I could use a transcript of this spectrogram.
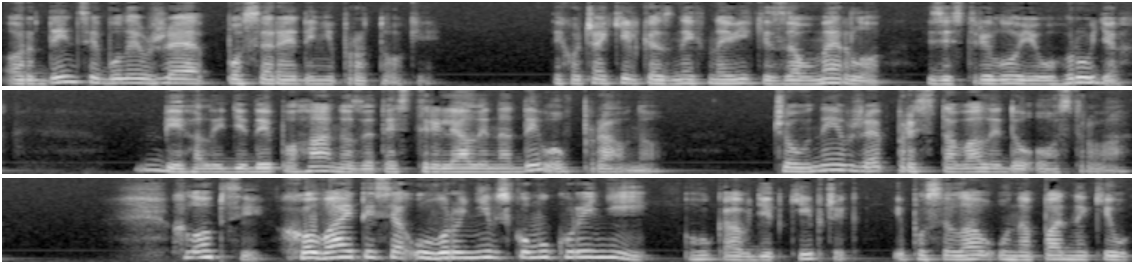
ординці були вже посередині протоки. І, хоча кілька з них навіки завмерло зі стрілою у грудях, бігали діди погано, зате стріляли на диво вправно човни вже приставали до острова. Хлопці, ховайтеся у Воронівському курені, гукав дід Кіпчик і посилав у нападників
